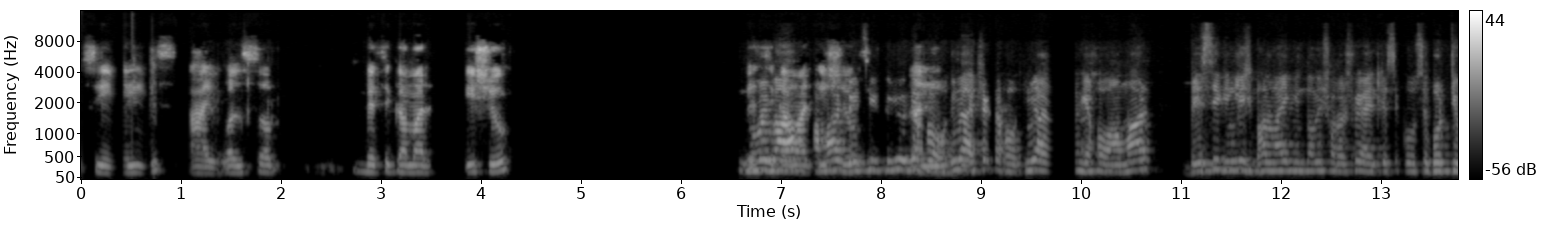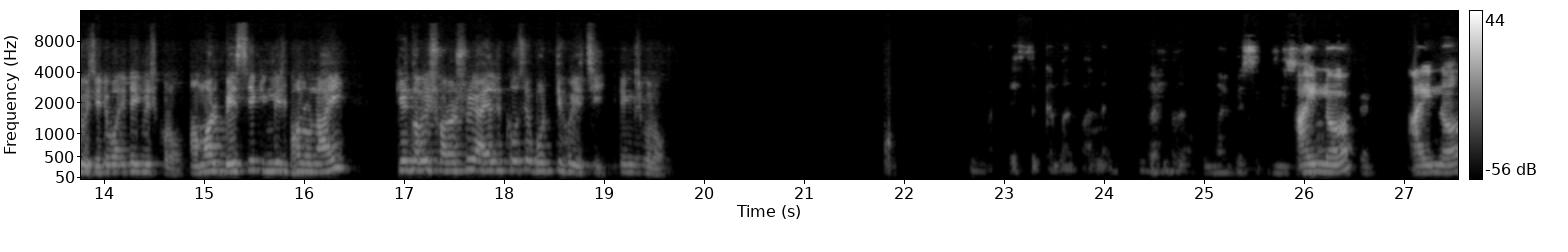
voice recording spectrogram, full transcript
since I also basic grammar issue basic grammar আমার বেসিক তুমি ওটা হও তুমি আরেকটা একটা হও তুমি আগে হও আমার বেসিক ইংলিশ ভালো নাই কিন্তু আমি সরাসরি আইএলটিএস কোর্সে ভর্তি হয়েছি এটা এটা ইংলিশ করো। আমার বেসিক ইংলিশ ভালো নাই কিন্তু আমি সরাসরি আইএলটিএস কোর্সে ভর্তি হয়েছি এটা ইংলিশ বলো। Basic grammar problem. My basic English I is not know perfect. I know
